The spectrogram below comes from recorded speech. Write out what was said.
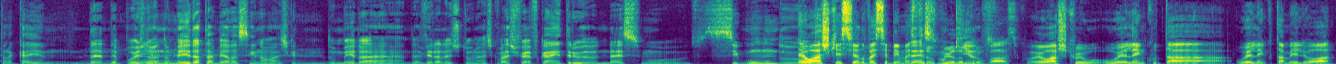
para cair de, depois no, no, meio da tabela assim, não. Acho que do meio da, da virada de turno. Acho que o Vasco vai ficar entre o décimo segundo. Eu acho que esse ano vai ser bem mais tranquilo quinto. pro Vasco. Eu acho que o, o, elenco tá o elenco tá melhor.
